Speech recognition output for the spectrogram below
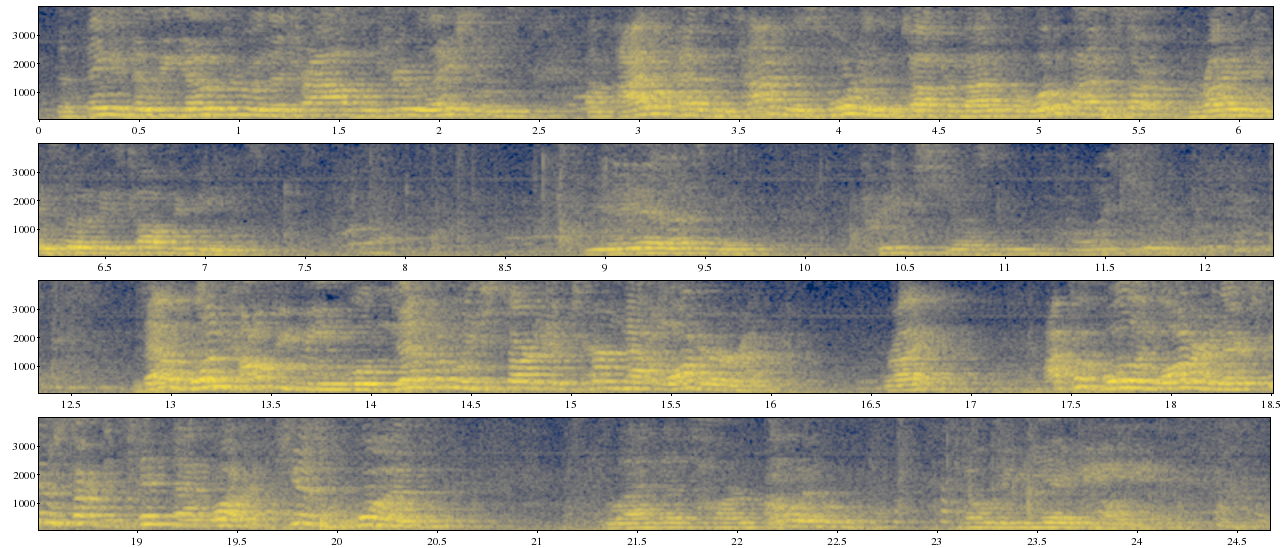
the things that we go through in the trials and tribulations, um, I don't have the time this morning to talk about it, but what if I start grinding some of these coffee beans? Yeah, that's good. Preach, Justin. I like you. That one coffee bean will definitely start to turn that water around, right? I put boiling water in there, it's going to start to tint that water. Just one. Glad that's hard boiled. Don't be the egg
